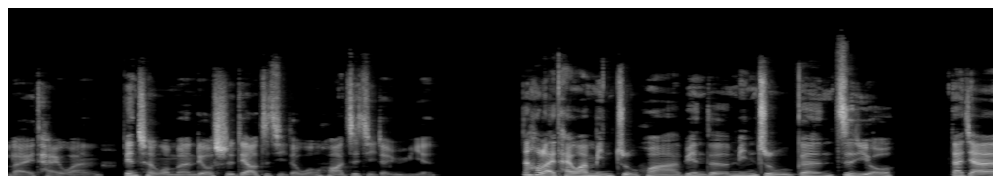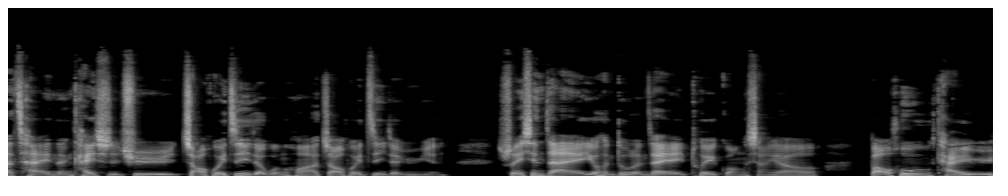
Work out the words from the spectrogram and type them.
来台湾，变成我们流失掉自己的文化、自己的语言。那后来台湾民主化，变得民主跟自由，大家才能开始去找回自己的文化，找回自己的语言。所以现在有很多人在推广，想要保护台语，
